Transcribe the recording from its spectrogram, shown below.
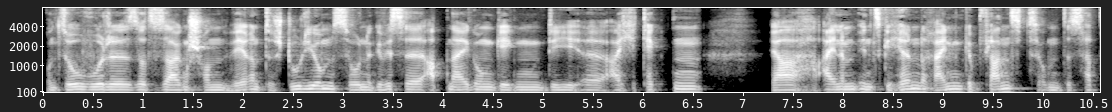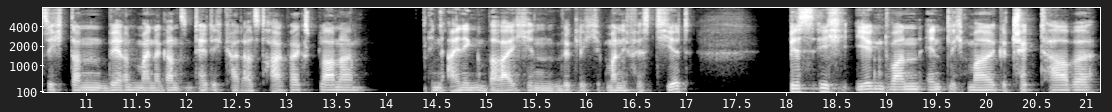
Und so wurde sozusagen schon während des Studiums so eine gewisse Abneigung gegen die äh, Architekten ja einem ins Gehirn reingepflanzt. Und das hat sich dann während meiner ganzen Tätigkeit als Tragwerksplaner in einigen Bereichen wirklich manifestiert bis ich irgendwann endlich mal gecheckt habe,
